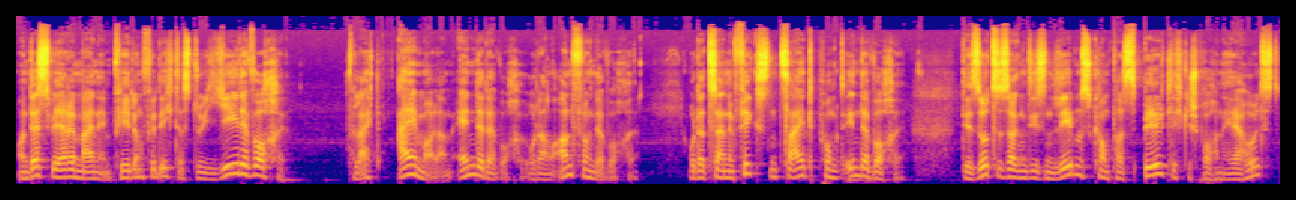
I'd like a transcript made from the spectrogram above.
Und das wäre meine Empfehlung für dich, dass du jede Woche, vielleicht einmal am Ende der Woche oder am Anfang der Woche oder zu einem fixen Zeitpunkt in der Woche dir sozusagen diesen Lebenskompass bildlich gesprochen herholst,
